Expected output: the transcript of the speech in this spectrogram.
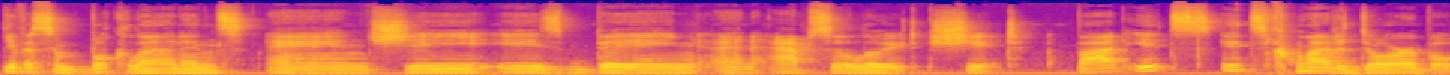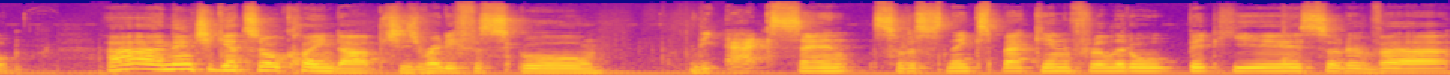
give us some book learnings, and she is being an absolute shit. But it's it's quite adorable. Uh, and then she gets all cleaned up. She's ready for school. The accent sort of sneaks back in for a little bit here, sort of uh,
